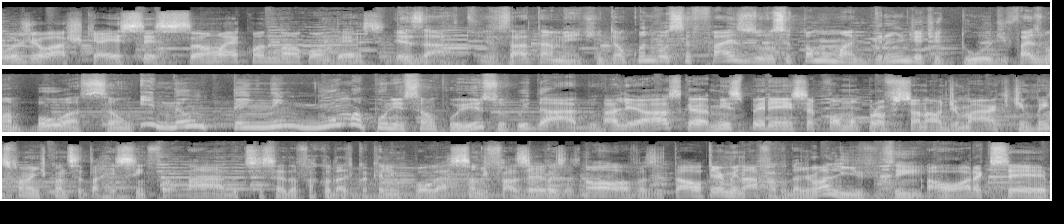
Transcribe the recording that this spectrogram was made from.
Hoje eu acho que a exceção é quando não acontece. Exato, exatamente. Então, quando você faz, você toma uma grande atitude, faz uma boa ação e não tem nenhuma punição por isso, cuidado. Aliás, cara, a minha experiência como profissional de marketing, principalmente quando você tá recém-formado, que você sai da faculdade com aquela empolgação de fazer coisas novas e tal, terminar a faculdade é um alívio. Sim. A hora que você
